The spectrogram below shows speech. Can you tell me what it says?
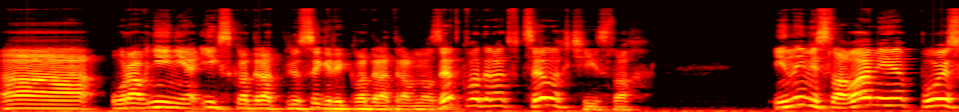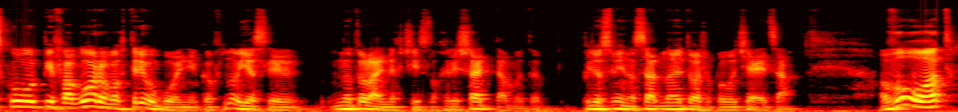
а, уравнения x квадрат плюс y квадрат равно z квадрат в целых числах. Иными словами, поиску пифагоровых треугольников. Ну, если в натуральных числах решать, там это плюс-минус одно и то же получается. Вот.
